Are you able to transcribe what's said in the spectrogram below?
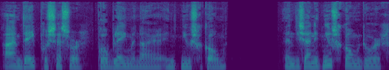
AMD-processorproblemen naar in het nieuws gekomen. En die zijn in het nieuws gekomen door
